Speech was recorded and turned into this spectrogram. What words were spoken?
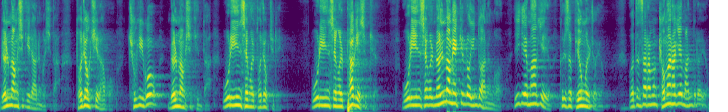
멸망시키라는 것이다. 도적질하고 죽이고 멸망시킨다. 우리 인생을 도적질해. 우리 인생을 파괴시켜. 우리 인생을 멸망의 길로 인도하는 것. 이게 마귀예요. 그래서 병을 줘요. 어떤 사람은 교만하게 만들어요.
